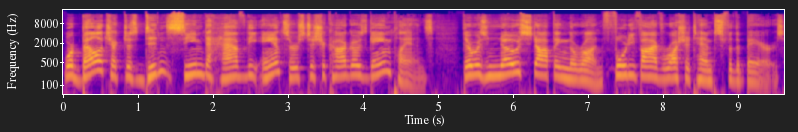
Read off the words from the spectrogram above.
where Belichick just didn't seem to have the answers to Chicago's game plans. There was no stopping the run, 45 rush attempts for the Bears.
